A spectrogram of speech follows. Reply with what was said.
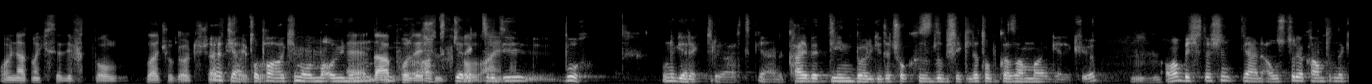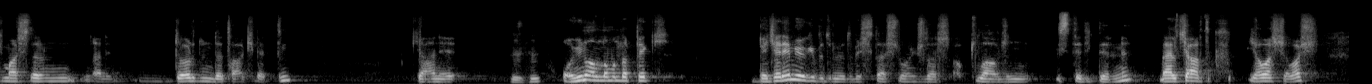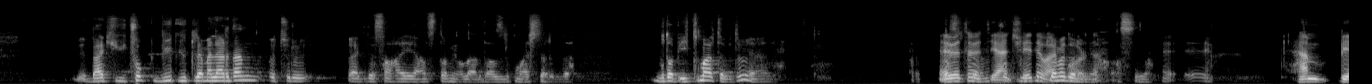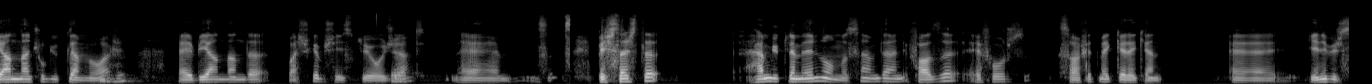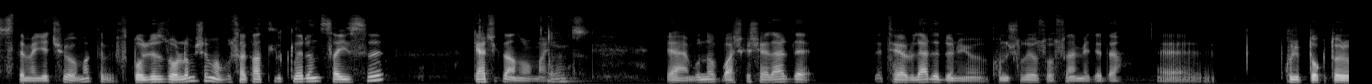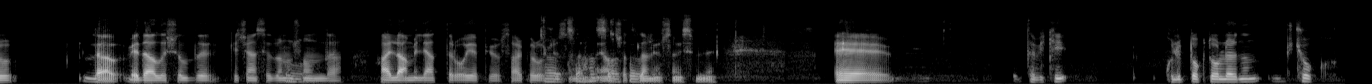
oynatmak istediği futbolla çok örtüşen evet, bir şey yani, bu. topa hakim olma oyununun ee, daha possession artık futbol, gerektirdiği aynen. bu. Bunu gerektiriyor artık yani. Kaybettiğin bölgede çok hızlı bir şekilde topu kazanman gerekiyor. Hı hı. Ama Beşiktaş'ın yani Avusturya kampındaki maçlarının hani dördünü de takip ettim. Yani hı hı. oyun anlamında pek beceremiyor gibi duruyordu Beşiktaşlı oyuncular Abdullah Avcı'nın istediklerini. Belki artık yavaş yavaş belki çok büyük yüklemelerden ötürü belki de sahaya yansıtamıyorlardı hazırlık maçlarında. Bu da bir ihtimal tabii değil mi yani? Evet evet yani şey de var bu arada. Aslında. E, e, hem bir yandan çok yüklenme var. Hı hı. E, bir yandan da başka bir şey istiyor hoca. Evet. Beşiktaş'ta hem yüklemelerin olması hem de hani fazla efor sarf etmek gereken e, yeni bir sisteme geçiyor olmak tabii futbolcuları zorlamış ama bu sakatlıkların sayısı gerçekten anormal. Evet. Yani buna başka şeyler de teoriler de dönüyor, konuşuluyor sosyal medyada. E, kulüp doktoruyla vedalaşıldı geçen sezonun hmm. sonunda. Hala ameliyatları o yapıyor. Sarper Hoca evet, sanırım. Yanlış hatırlamıyorsam ismini. Ee, tabii ki kulüp doktorlarının birçok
